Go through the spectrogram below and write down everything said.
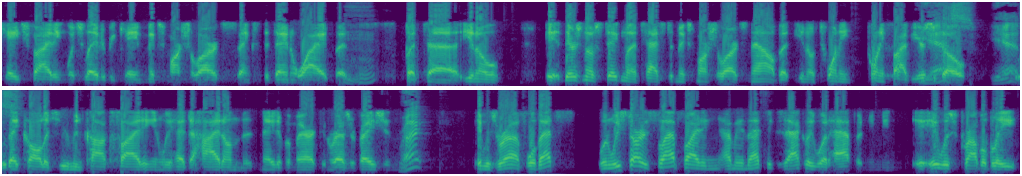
cage fighting, which later became mixed martial arts, thanks to Dana White. But but uh, you know, it, there's no stigma attached to mixed martial arts now. But you know, 20, 25 years yes, ago, yes, they called it human cockfighting, and we had to hide on the Native American reservation. right. it was rough. Well, that's when we started slap fighting. I mean, that's exactly what happened. I mean, it, it was probably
